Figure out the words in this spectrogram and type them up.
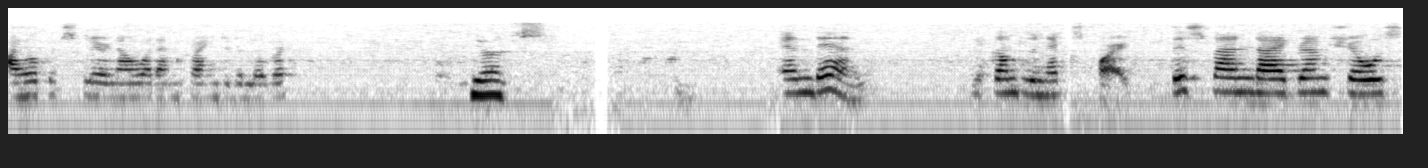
I hope it's clear now what I'm trying to deliver. Yes. And then we come to the next part. This Venn diagram shows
